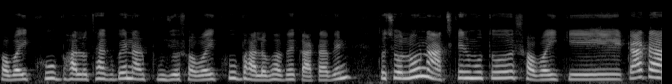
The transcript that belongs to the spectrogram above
সবাই খুব ভালো থাকবেন আর পুজো সবাই খুব ভালোভাবে কাটাবেন। তো চলুন আজকের মতো সবাইকে টাটা!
